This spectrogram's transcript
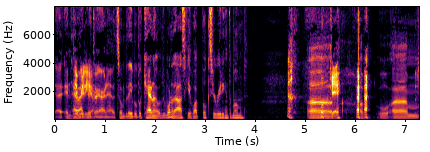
uh, in how They really accurate they are. are now. It's unbelievable. But Ken, I wanted to ask you what books you're reading at the moment. okay. I've, oh, um,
